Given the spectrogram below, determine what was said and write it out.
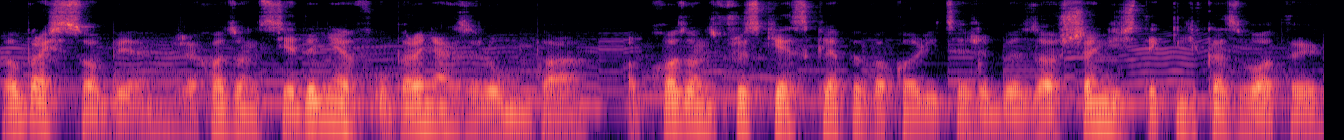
Wyobraź sobie, że chodząc jedynie w ubraniach z lumpa, obchodząc wszystkie sklepy w okolicy, żeby zaoszczędzić te kilka złotych,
